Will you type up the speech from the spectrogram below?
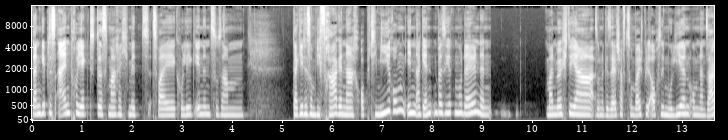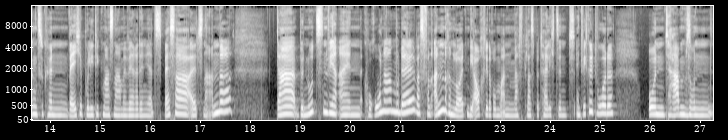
Dann gibt es ein Projekt, das mache ich mit zwei KollegInnen zusammen. Da geht es um die Frage nach Optimierung in agentenbasierten Modellen, denn man möchte ja so eine Gesellschaft zum Beispiel auch simulieren, um dann sagen zu können, welche Politikmaßnahme wäre denn jetzt besser als eine andere. Da benutzen wir ein Corona-Modell, was von anderen Leuten, die auch wiederum an MathPlus beteiligt sind, entwickelt wurde und haben so ein,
